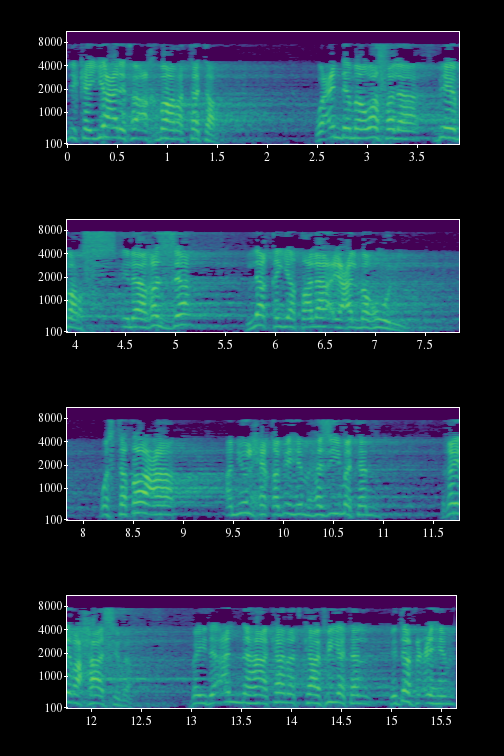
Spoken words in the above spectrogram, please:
لكي يعرف أخبار التتر وعندما وصل بيبرس إلى غزة لقي طلائع المغول واستطاع أن يلحق بهم هزيمة غير حاسمة بيد أنها كانت كافية لدفعهم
